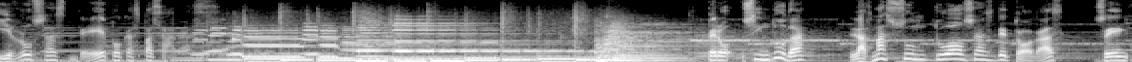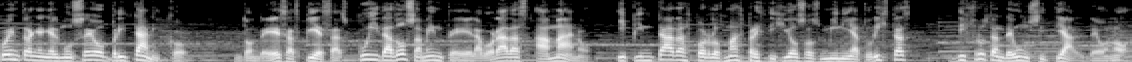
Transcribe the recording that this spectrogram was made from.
y rusas de épocas pasadas. Pero sin duda, las más suntuosas de todas se encuentran en el Museo Británico, donde esas piezas cuidadosamente elaboradas a mano y pintadas por los más prestigiosos miniaturistas disfrutan de un sitial de honor.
